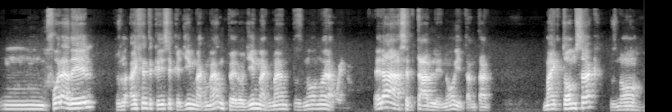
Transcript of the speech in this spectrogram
Mm, fuera de él, pues, hay gente que dice que Jim McMahon, pero Jim McMahon, pues no, no era bueno. Era aceptable, ¿no? Y tan tan. Mike Tomczak, pues no.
